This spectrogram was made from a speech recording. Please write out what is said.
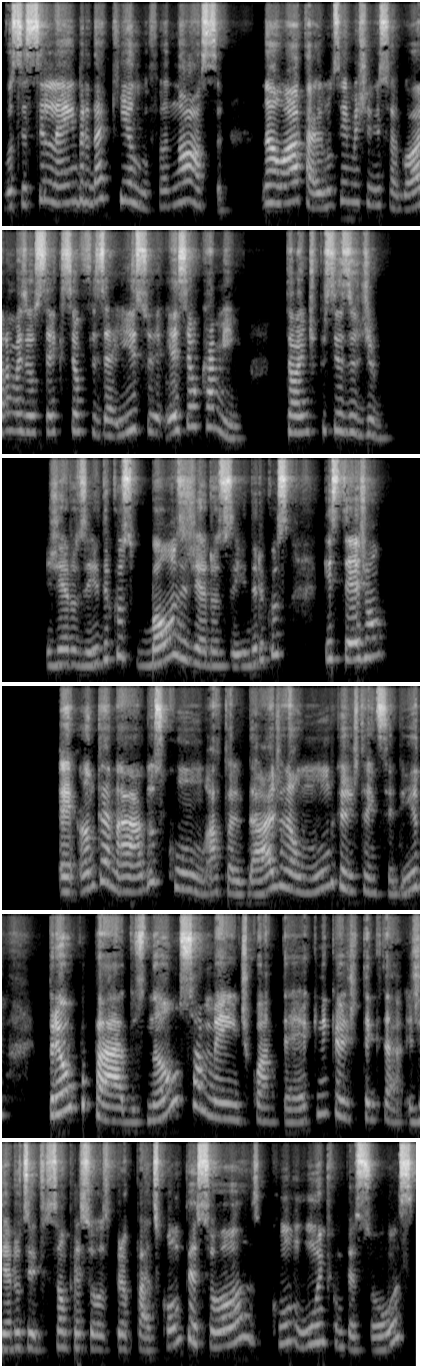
você se lembre daquilo. Fala, nossa, não, ah, tá, eu não sei mexer nisso agora, mas eu sei que se eu fizer isso, esse é o caminho. Então a gente precisa de engenheiros hídricos, bons engenheiros hídricos, que estejam é, antenados com a atualidade, né, o mundo que a gente está inserido, preocupados não somente com a técnica, a gente tem que estar. Engenheiros hídricos são pessoas preocupadas com pessoas, com muito com pessoas.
